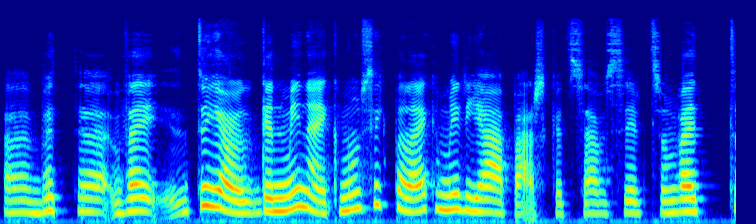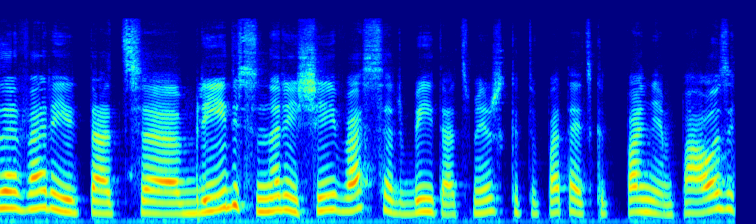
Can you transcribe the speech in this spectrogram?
Uh, bet, uh, vai tu jau gan minēji, ka mums ik pa laikam ir jāpārskata savas sirds, un vai tev arī ir tāds brīdis, un arī šī vasara bija tāds mirklis, kad tu pateici, ka tu paņem pauzi,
